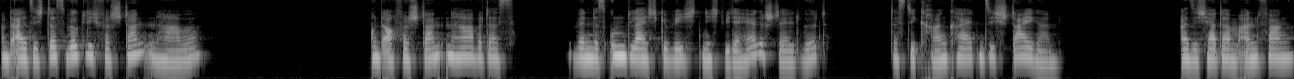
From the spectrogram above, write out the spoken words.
Und als ich das wirklich verstanden habe und auch verstanden habe, dass wenn das Ungleichgewicht nicht wiederhergestellt wird, dass die Krankheiten sich steigern. Also ich hatte am Anfang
